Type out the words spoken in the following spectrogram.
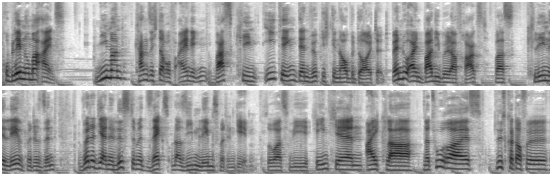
Problem Nummer 1. Niemand kann sich darauf einigen, was Clean Eating denn wirklich genau bedeutet. Wenn du einen Bodybuilder fragst, was cleane Lebensmittel sind, würde dir eine Liste mit sechs oder sieben Lebensmitteln geben. Sowas wie Hähnchen, Eiklar, Naturreis, Süßkartoffel,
